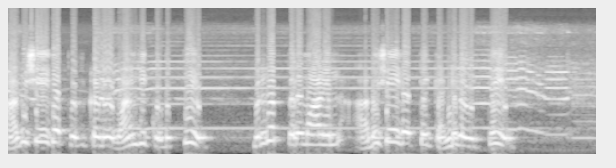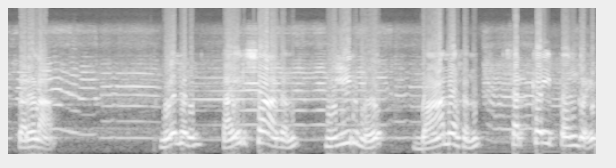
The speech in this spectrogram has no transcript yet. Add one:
அபிஷேக பொருட்களை வாங்கி கொடுத்து முருகப்பெருமானின் அபிஷேகத்தை கண்டுகளித்து வரலாம் மேலும் தயிர் சாதம் நீர்மோர் பானகம் சர்க்கரை பொங்கல்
